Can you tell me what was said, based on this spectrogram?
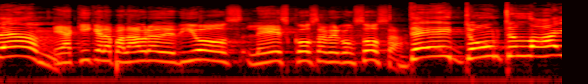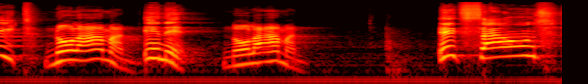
them. He aquí que la palabra de Dios le es cosa vergonzosa. They don't delight No la aman, in it. no la aman. It sounds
